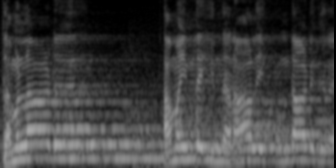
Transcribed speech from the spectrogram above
தமிழ்நாடு அமைந்த இந்த நாளை கொண்டாடுகிற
